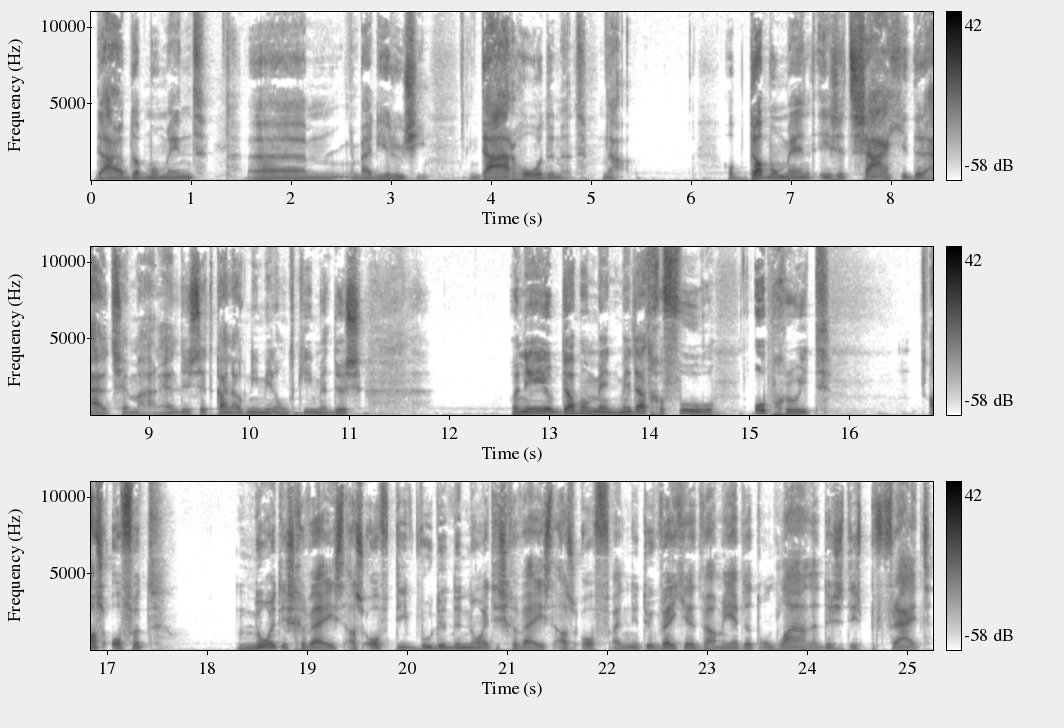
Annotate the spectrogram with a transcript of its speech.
daar op dat moment um, bij die ruzie. Daar hoorde het. Nou, op dat moment is het zaadje eruit, zeg maar. Dus het kan ook niet meer ontkiemen. Dus wanneer je op dat moment met dat gevoel opgroeit, alsof het nooit is geweest, alsof die woede er nooit is geweest, alsof, en natuurlijk weet je het wel, maar je hebt het ontladen, dus het is bevrijd.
